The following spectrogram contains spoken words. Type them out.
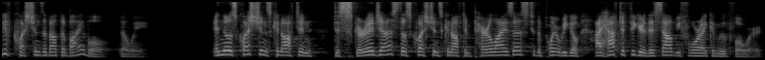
We have questions about the Bible, don't we? And those questions can often discourage us. Those questions can often paralyze us to the point where we go, I have to figure this out before I can move forward.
